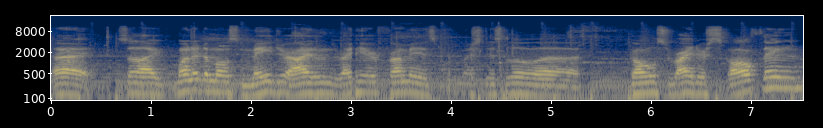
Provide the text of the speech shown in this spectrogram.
Alright, so like one of the most major items right here from it is pretty much this little uh, Ghost Rider skull thing.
